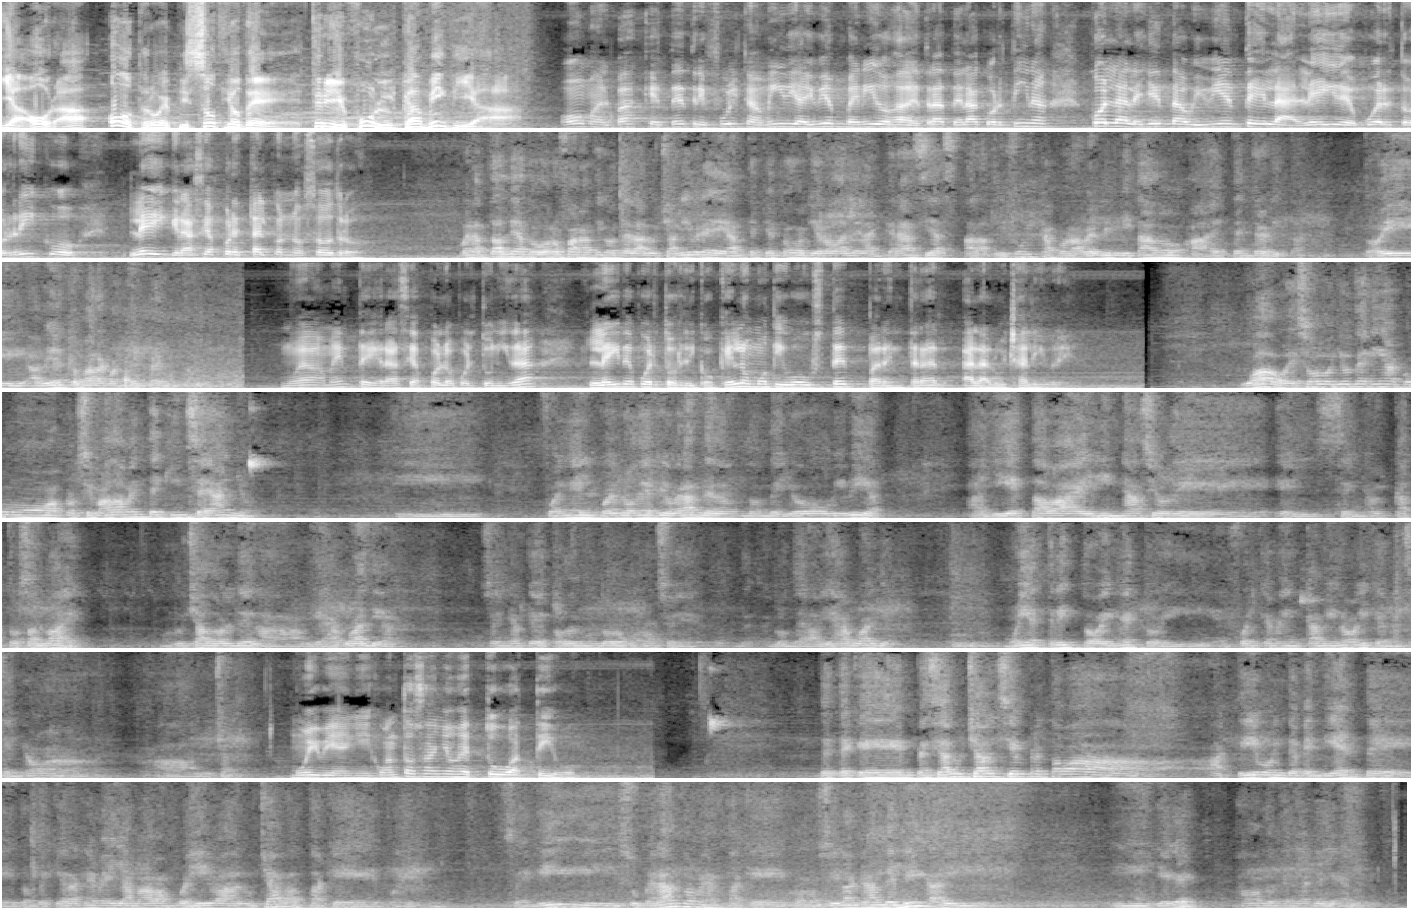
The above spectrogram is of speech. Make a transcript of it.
Y ahora, otro episodio de Trifulca Media. Omar Vázquez de Trifulca Media y bienvenidos a Detrás de la Cortina con la leyenda viviente, la ley de Puerto Rico. Ley, gracias por estar con nosotros. Buenas tardes a todos los fanáticos de la lucha libre. Antes que todo quiero darle las gracias a la Trifulca por haberme invitado a esta entrevista. Estoy abierto para cualquier pregunta. Nuevamente, gracias por la oportunidad. Ley de Puerto Rico, ¿qué lo motivó a usted para entrar a la lucha libre? Wow, eso yo tenía como aproximadamente 15 años. Y fue en el pueblo de Río Grande donde yo vivía. Allí estaba el gimnasio de el señor Castro Salvaje, un luchador de la vieja guardia, un señor que todo el mundo lo conoce, los de la vieja guardia, muy estricto en esto y él fue el que me encaminó y que me enseñó a, a luchar. Muy bien, ¿y cuántos años estuvo activo? Desde que empecé a luchar siempre estaba activo, independiente, donde quiera que me llamaban pues iba a luchar hasta que pues seguí superándome hasta que conocí las grandes ligas y, y llegué a donde tenía que llegar.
